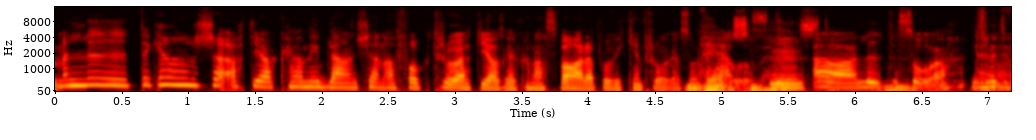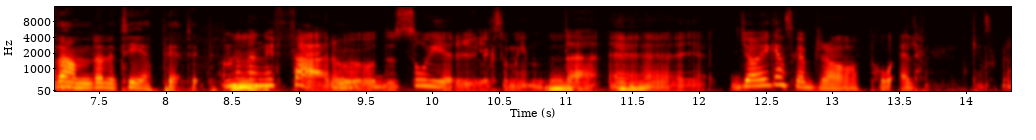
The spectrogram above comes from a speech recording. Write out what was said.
men lite kanske att jag kan ibland känna att folk tror att jag ska kunna svara på vilken fråga som Vad helst. Som helst. Mm. Ja lite mm. så. Det är som ett eh. vandrande TP typ. Ja men mm. ungefär och, och, så är det ju liksom inte. Mm. mm. Eh, jag är ganska bra på, eller ganska bra,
